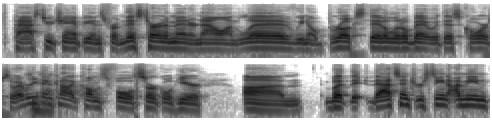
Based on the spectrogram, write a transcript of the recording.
the past two champions from this tournament are now on LIV. We know Brooks did a little bit with this course. So everything Yeah. kind of comes full circle here. Um, but th- that's interesting. I mean,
